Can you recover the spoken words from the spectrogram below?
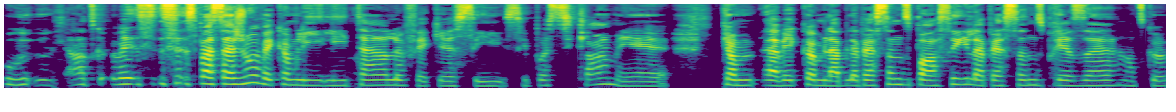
en tout cas, c'est pas ça joue avec comme les, les temps, là, fait que c'est pas si clair, mais comme avec comme la, la, personne du passé, la personne du présent, en tout cas.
